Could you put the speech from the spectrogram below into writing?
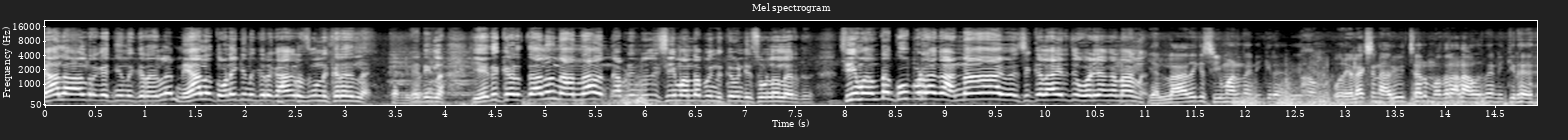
மேலே ஆள்ற கட்சியும் நிற்கிறது இல்லை மேலே துணைக்கு நிற்கிற காங்கிரஸுக்கும் நிற்கிறது இல்லை கேட்டிங்களா? எதுக்கு எடுத்தாலும் நான் தான் அப்படின்னு சொல்லி சீமான் தான் போய் நிற்க வேண்டிய சூழ்நிலை இருக்குது. சீமான் தான் கூப்பிடுறாங்க. அண்ணா இவ சிக்கலாயிருச்சு ஓடியாங்கண்ணான்னு எல்லாத்துக்கும் சீமான் தான் நிற்கிறாரு ஒரு எலெக்ஷன் அறிவித்தாலும் முதல் ஆள் அவர் தான் நிற்கிறாரு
